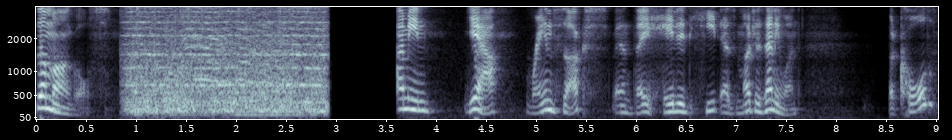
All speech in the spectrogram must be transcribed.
the Mongols. I mean, yeah, rain sucks, and they hated heat as much as anyone. But cold?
